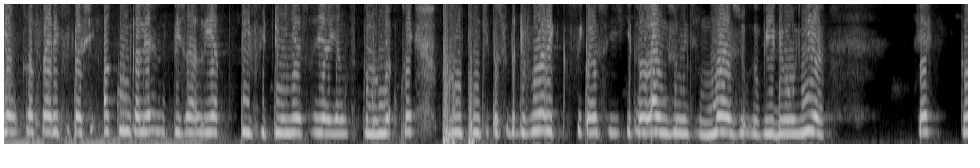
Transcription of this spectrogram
yang ke verifikasi akun kalian bisa lihat di videonya saya yang sebelumnya oke? Berhubung kita sudah diverifikasi kita langsung aja masuk ke videonya. Eh ke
